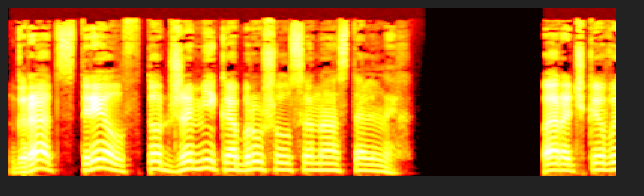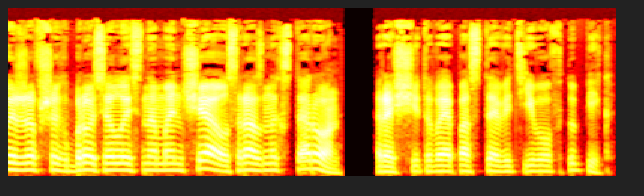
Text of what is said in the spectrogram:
Град стрел в тот же миг обрушился на остальных. Парочка выживших бросилась на Манчао с разных сторон, рассчитывая поставить его в тупик.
